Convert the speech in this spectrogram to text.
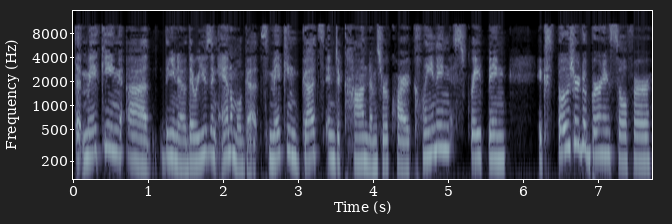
that making, uh, you know, they were using animal guts. Making guts into condoms required cleaning, scraping, exposure to burning sulfur,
